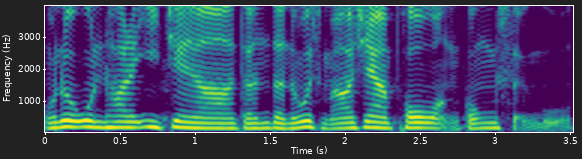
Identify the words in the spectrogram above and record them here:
我都问他的意见啊，等等的，为什么要现在 po 网攻审我？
